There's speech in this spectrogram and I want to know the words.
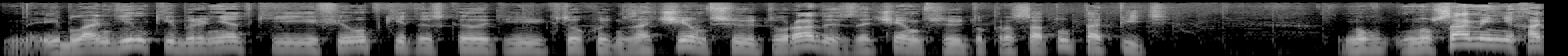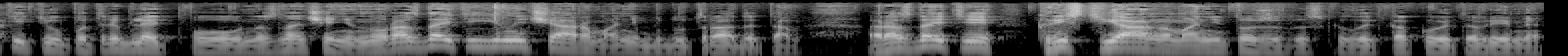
И блондинки, и брюнетки, и эфиопки, так сказать, и кто хоть. Зачем всю эту радость, зачем всю эту красоту топить? Ну, ну, сами не хотите употреблять по назначению. Ну, раздайте янычарам, они будут рады там. Раздайте крестьянам, они тоже, так сказать, какое-то время.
